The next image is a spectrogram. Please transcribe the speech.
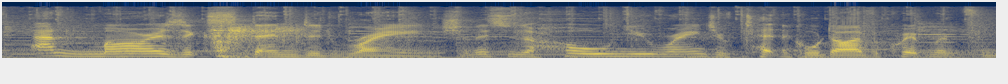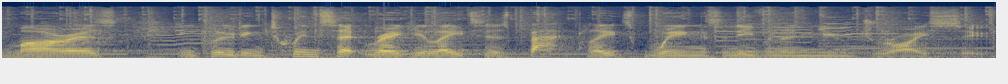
And Mares extended range. So this is a whole new range of technical dive equipment from Mares, including twin set regulators, backplates, wings, and even a new dry suit.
